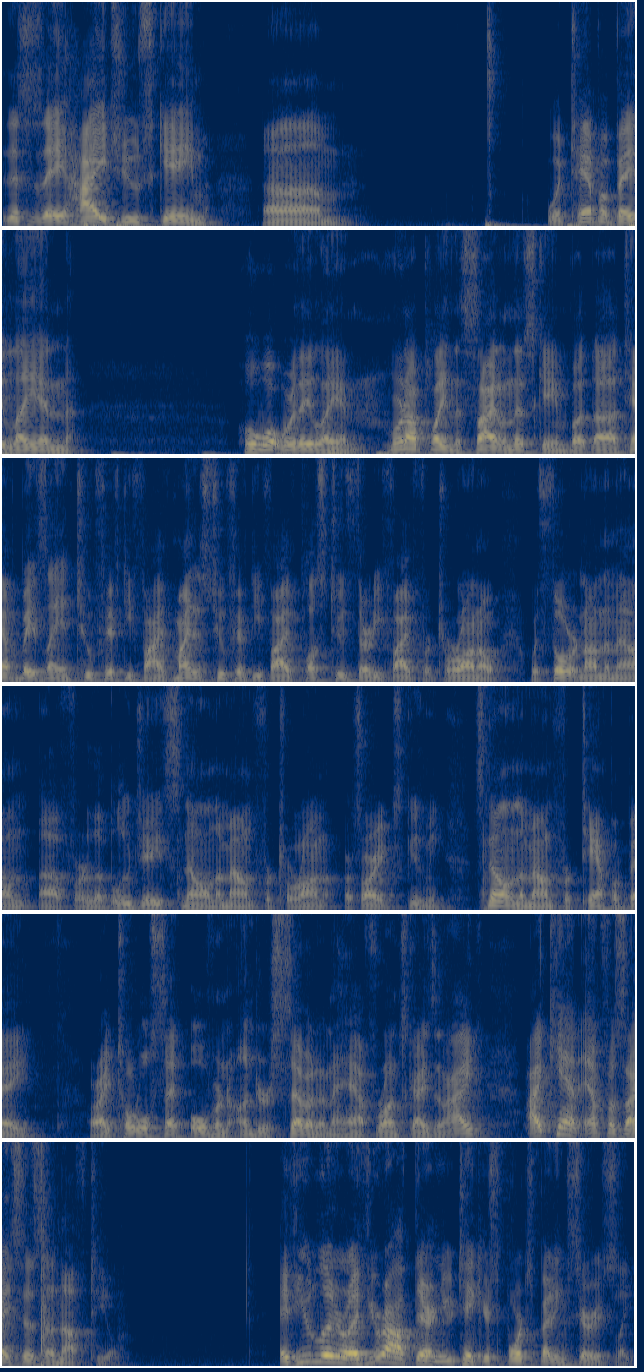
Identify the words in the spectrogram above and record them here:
this is a high juice game. Um, with Tampa Bay laying. Oh, what were they laying? We're not playing the side on this game, but uh, Tampa Bay's laying 255, minus 255, plus 235 for Toronto, with Thornton on the mound uh, for the Blue Jays, Snell on the mound for Toronto, or sorry, excuse me, Snell on the mound for Tampa Bay. All right, total set over and under seven and a half runs, guys. And I, I can't emphasize this enough to you. If you literally, if you're out there and you take your sports betting seriously,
